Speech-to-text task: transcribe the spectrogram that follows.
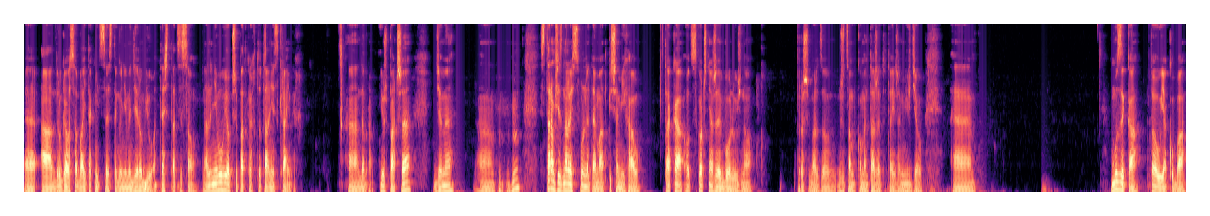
E, a druga osoba i tak nic sobie z tego nie będzie robiła. Też tacy są. Ale nie mówię o przypadkach totalnie skrajnych. A, dobra, już patrzę. Idziemy. A, hmm, hmm, hmm. Staram się znaleźć wspólny temat, pisze Michał. Taka odskocznia, żeby było luźno. Proszę bardzo, rzucam komentarze tutaj, że mi widział. E... Muzyka to u Jakuba,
